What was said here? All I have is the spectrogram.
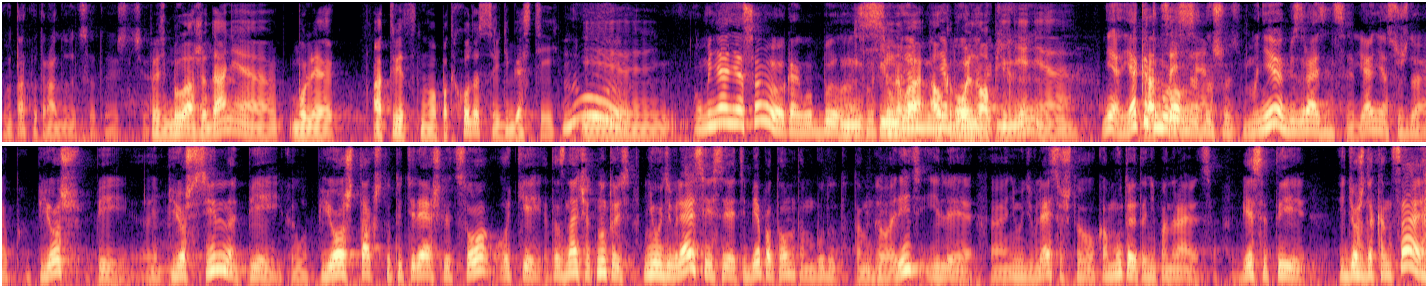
вот так вот радуются. То есть, э, То есть было ожидание более ответственного подхода среди гостей. Ну, и у меня не особо как бы было. не смысле, сильного меня не было алкогольного никаких, э, опьянения. Нет, я к этому ровно отношусь. Мне без разницы, я не осуждаю. Пьешь, пей. Э, Пьешь сильно, пей. Как бы пьешь так, что ты теряешь лицо, окей. Это значит, ну то есть не удивляйся, если я тебе потом там будут там говорить, или э, не удивляйся, что кому-то это не понравится. Если ты идешь до конца,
